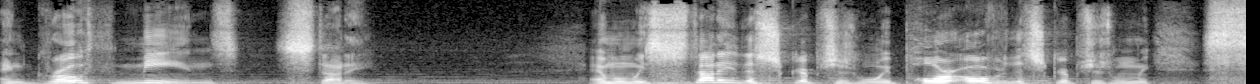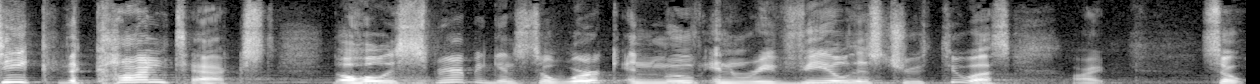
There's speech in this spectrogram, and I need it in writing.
And growth means study. And when we study the scriptures, when we pour over the scriptures, when we seek the context, the Holy Spirit begins to work and move and reveal His truth to us. All right. So,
